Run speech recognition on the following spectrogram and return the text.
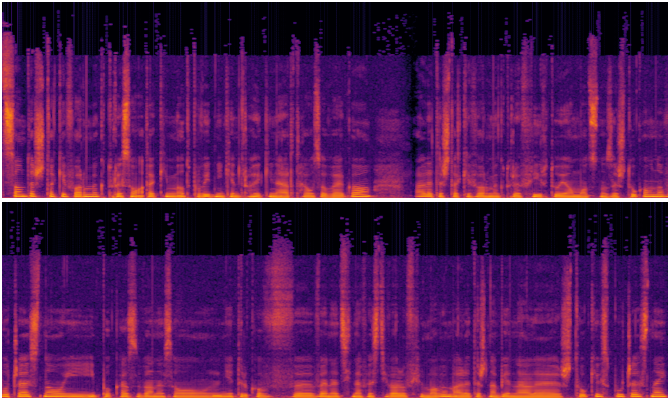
są też takie formy, które są takim odpowiednikiem trochę kina arthouse'owego, ale też takie formy, które flirtują mocno ze sztuką nowoczesną i, i pokazywane są nie tylko w Wenecji na festiwalu filmowym, ale też na Biennale Sztuki Współczesnej.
